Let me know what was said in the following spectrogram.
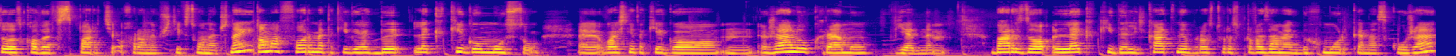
dodatkowe wsparcie ochrony przeciwsłonecznej. To ma formę takiego jakby lekkiego musu, e, właśnie takiego mm, żelu, kremu w jednym. Bardzo lekki, delikatny, po prostu rozprowadzamy jakby chmurkę na skórze.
